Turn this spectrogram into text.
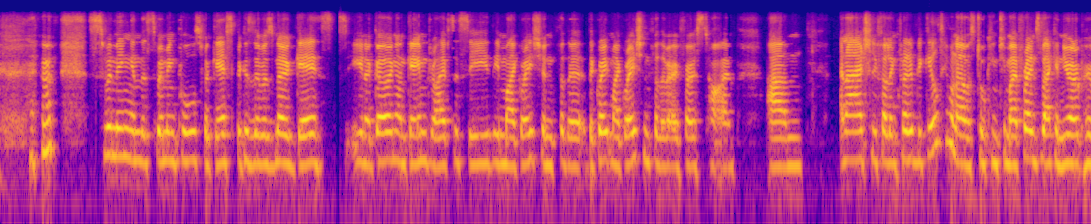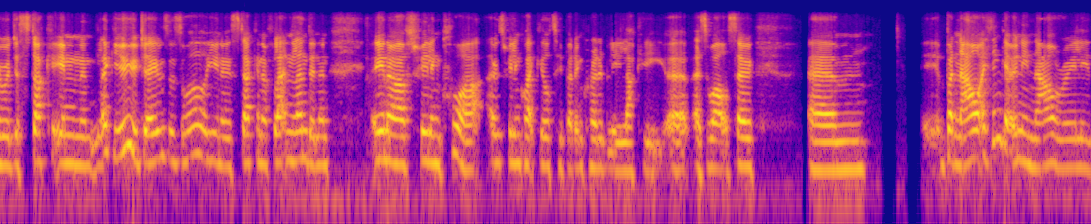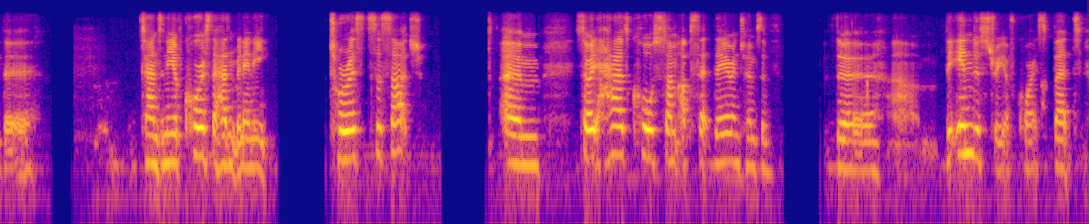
swimming in the swimming pools for guests because there was no guests, you know, going on game drives to see the migration for the, the Great Migration for the very first time. Um, and I actually felt incredibly guilty when I was talking to my friends back in Europe who were just stuck in, and like you, James, as well, you know, stuck in a flat in London. And you know, I was feeling poor. I was feeling quite guilty, but incredibly lucky uh, as well. So, um, but now I think only now really the Tanzania, of course, there hasn't been any tourists as such. Um, so it has caused some upset there in terms of the um, the industry, of course, but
